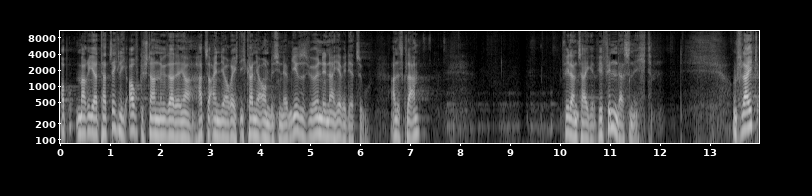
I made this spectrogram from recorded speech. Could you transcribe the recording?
Ob Maria tatsächlich aufgestanden und gesagt hat, ja, hat sie eigentlich auch recht, ich kann ja auch ein bisschen helfen. Jesus, wir hören dir nachher wieder zu. Alles klar? Fehlanzeige. Wir finden das nicht. Und vielleicht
